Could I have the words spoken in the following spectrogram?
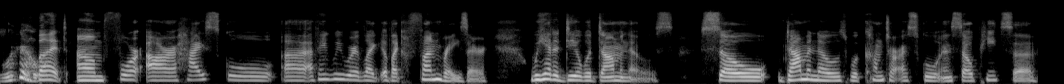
Really? But um for our high school, uh, I think we were like like a fundraiser. We had to deal with Domino's. So Domino's would come to our school and sell pizza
